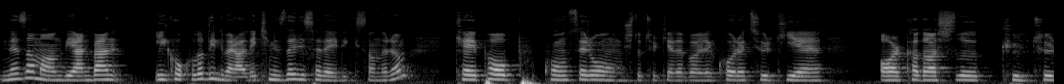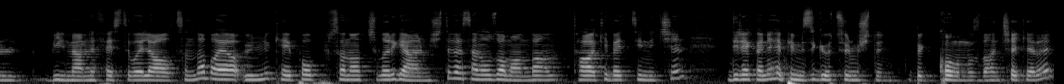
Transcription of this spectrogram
ne zamandı yani ben ilkokulda değilim herhalde. İkimiz de lisedeydik sanırım. K-pop konseri olmuştu Türkiye'de böyle Kore Türkiye arkadaşlık kültür bilmem ne festivali altında bayağı ünlü K-pop sanatçıları gelmişti ve sen o zamandan takip ettiğin için direkt hani hepimizi götürmüştün kolumuzdan çekerek.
